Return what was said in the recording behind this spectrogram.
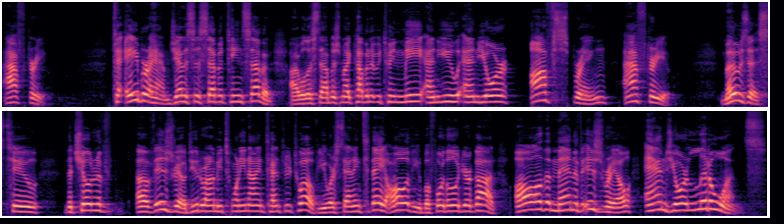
after you to Abraham, Genesis 17, 7. I will establish my covenant between me and you and your offspring after you. Moses to the children of, of Israel, Deuteronomy 29, 10 through 12. You are standing today, all of you, before the Lord your God, all the men of Israel and your little ones,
